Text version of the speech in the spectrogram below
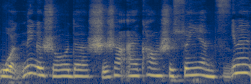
我那个时候的时尚 icon 是孙燕姿，因为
